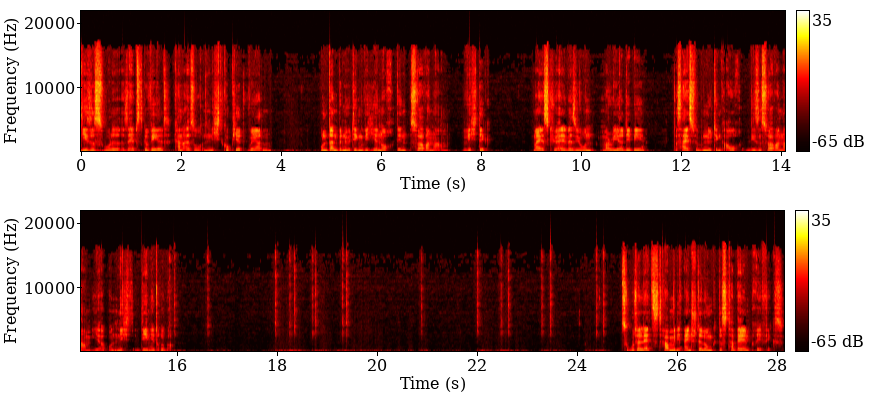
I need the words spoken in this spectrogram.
Dieses wurde selbst gewählt, kann also nicht kopiert werden. Und dann benötigen wir hier noch den Servernamen. Wichtig, MySQL-Version MariaDB. Das heißt, wir benötigen auch diesen Servernamen hier und nicht den hier drüber. Zu guter Letzt haben wir die Einstellung des Tabellenpräfix.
